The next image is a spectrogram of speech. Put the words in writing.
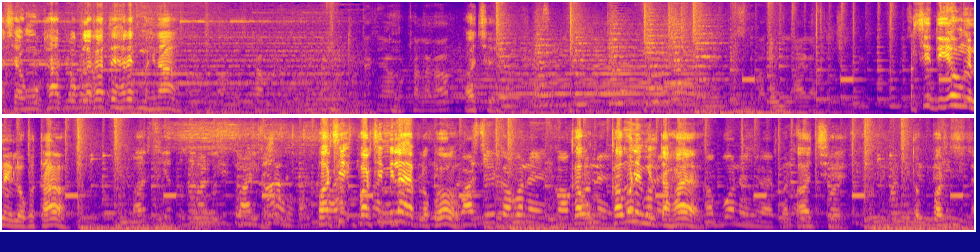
अच्छा अंगूठा आप लोग लगाते हैं हर एक महीना? अंगूठा लगाओ अच्छा। उसके बाद फिर आएगा तो। पर्ची दिए होंगे नहीं लोग होता। पर्ची पर्ची मिला है। आप लोग को? पर्ची कबो नहीं कबो कब- नहीं मिलता है? कबो नहीं मिला है पर्ची। अच्छे। तो पर्ची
